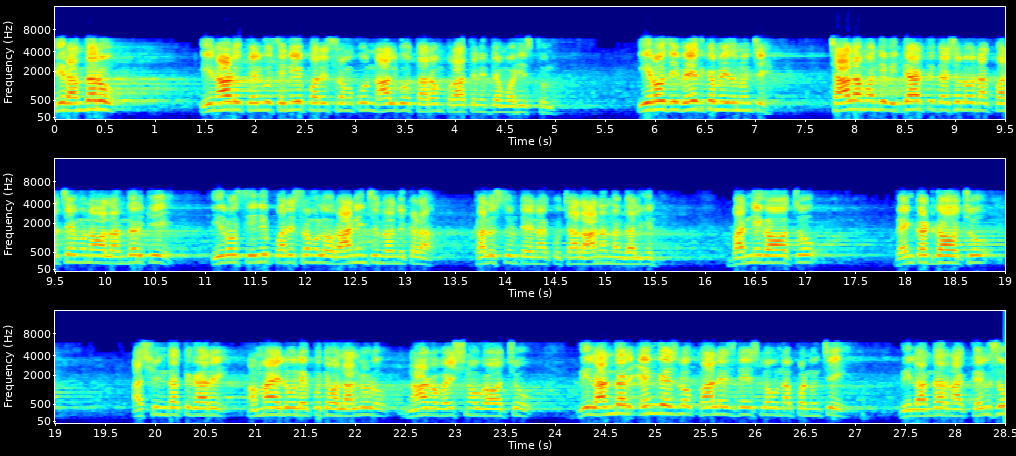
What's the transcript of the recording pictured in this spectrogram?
మీరందరూ ఈనాడు తెలుగు సినీ పరిశ్రమకు నాలుగో తరం ప్రాతినిధ్యం వహిస్తున్నారు. ఈరోజు ఈ వేదిక మీద నుంచి చాలామంది విద్యార్థి దశలో నాకు పరిచయం ఉన్న వాళ్ళందరికీ ఈరోజు సినీ పరిశ్రమలో రాణించిందని ఇక్కడ కలుస్తుంటే నాకు చాలా ఆనందం కలిగింది. బన్నీ కావచ్చు వెంకట్ కావచ్చు అశ్విన్ దత్ గారి అమ్మాయిలు లేకపోతే వాళ్ళ అల్లుడు నాగ వైష్ణవ్ కావచ్చు వీళ్ళందరూ యంగ్ ఏజ్లో కాలేజ్ డేస్లో ఉన్నప్పటి నుంచి వీళ్ళందరూ నాకు తెలుసు.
